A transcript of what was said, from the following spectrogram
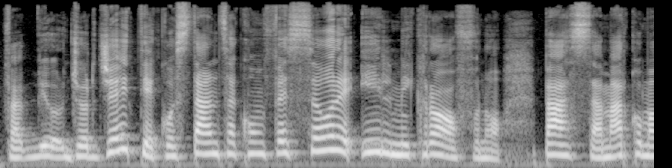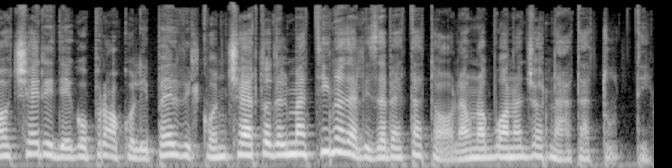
Fabio Giorgetti e Costanza Confessore. Il microfono passa a Marco Mauceri Diego Procoli per il concerto del mattino da Elisabetta Tola. Una buona giornata a tutti.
